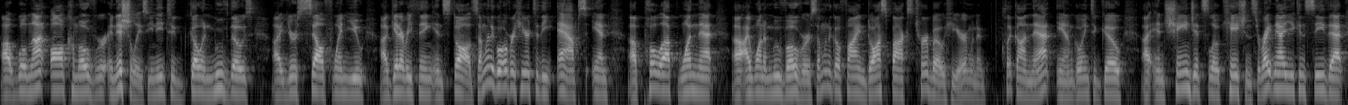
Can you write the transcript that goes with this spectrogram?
uh, will not all come over initially. So you need to go and move those uh, yourself when you uh, get everything installed. So I'm going to go over here to the apps and uh, pull up one that uh, I want to move over. So I'm going to go find DOSBox Turbo here. I'm to click on that and I'm going to go uh, and change its location. So right now you can see that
